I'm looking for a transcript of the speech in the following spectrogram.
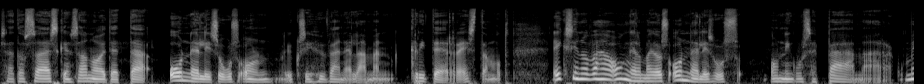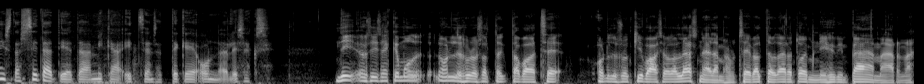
Sä tuossa äsken sanoit, että onnellisuus on yksi hyvän elämän kriteereistä, mutta eikö siinä ole vähän ongelma, jos onnellisuus on niin kuin se päämäärä? Mistä sitä tietää, mikä itsensä tekee onnelliseksi? Niin, siis ehkä mun onnellisuuden osalta tavalla, että se onnellisuus on kiva asia olla läsnä elämässä, mutta se ei välttämättä aina toimi niin hyvin päämääränä,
